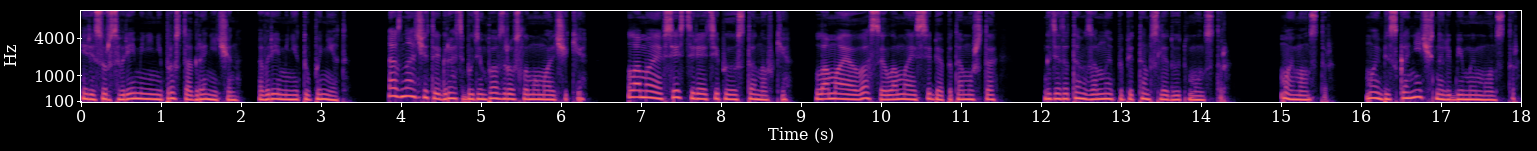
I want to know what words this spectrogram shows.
и ресурс времени не просто ограничен, Времени тупо нет. А значит, играть будем по-взрослому, мальчики. Ломая все стереотипы и установки. Ломая вас и ломая себя, потому что где-то там за мной по пятам следует монстр. Мой монстр. Мой бесконечно любимый монстр.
